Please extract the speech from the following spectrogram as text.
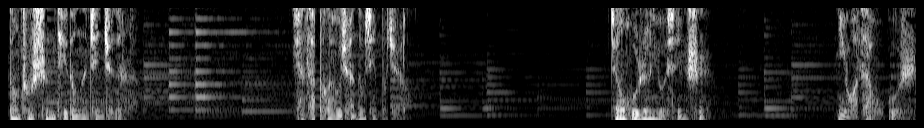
当初身体都能进去的人，现在朋友圈都进不去了。江湖仍有心事，你我再无故事。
